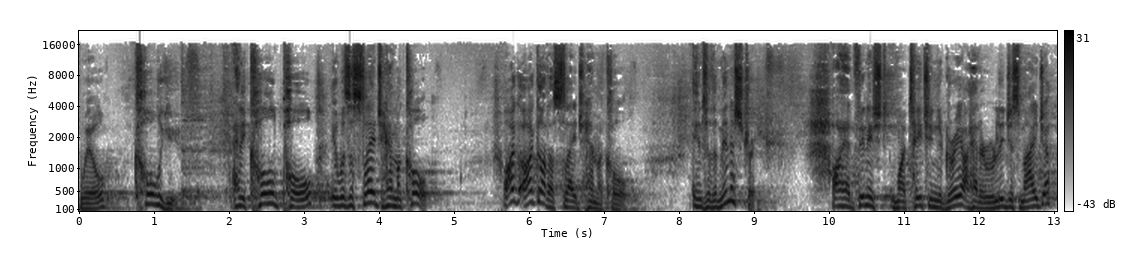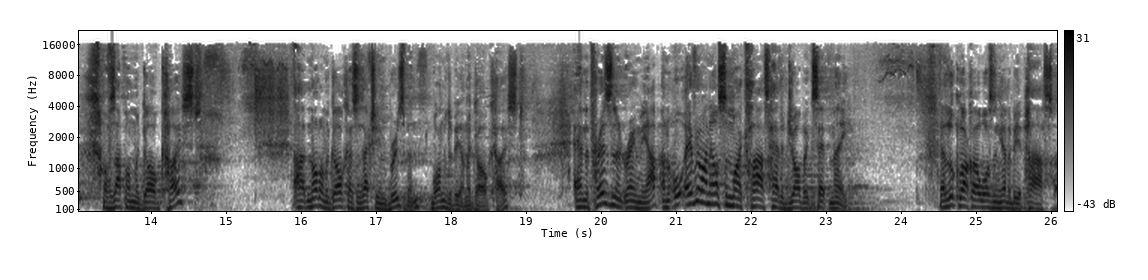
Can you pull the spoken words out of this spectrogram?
will call you. And he called Paul, it was a sledgehammer call. I, I got a sledgehammer call into the ministry. I had finished my teaching degree. I had a religious major. I was up on the Gold Coast. Uh, not on the Gold Coast, I was actually in Brisbane, wanted to be on the Gold Coast. And the president rang me up, and all, everyone else in my class had a job except me. It looked like I wasn't going to be a pastor.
